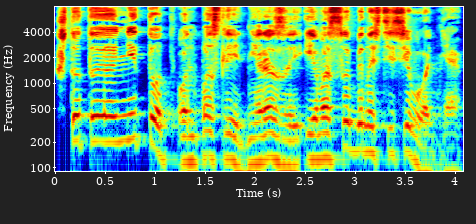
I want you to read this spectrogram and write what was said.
Что-то не тот он последние разы, и в особенности сегодня.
